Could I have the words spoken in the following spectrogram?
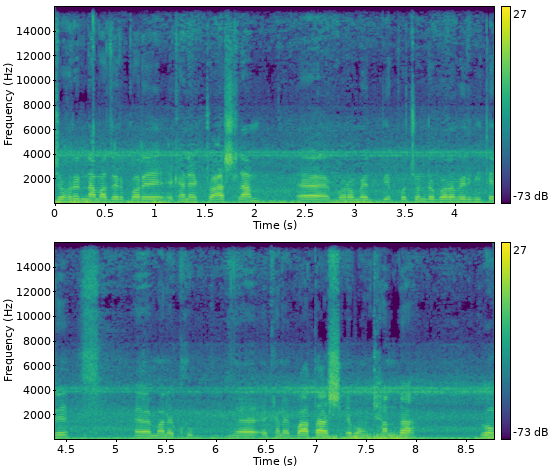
জোহরের নামাজের পরে এখানে একটু আসলাম। গরমের প্রচণ্ড গরমের ভিতরে মানে খুব এখানে বাতাস এবং ঠান্ডা এবং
